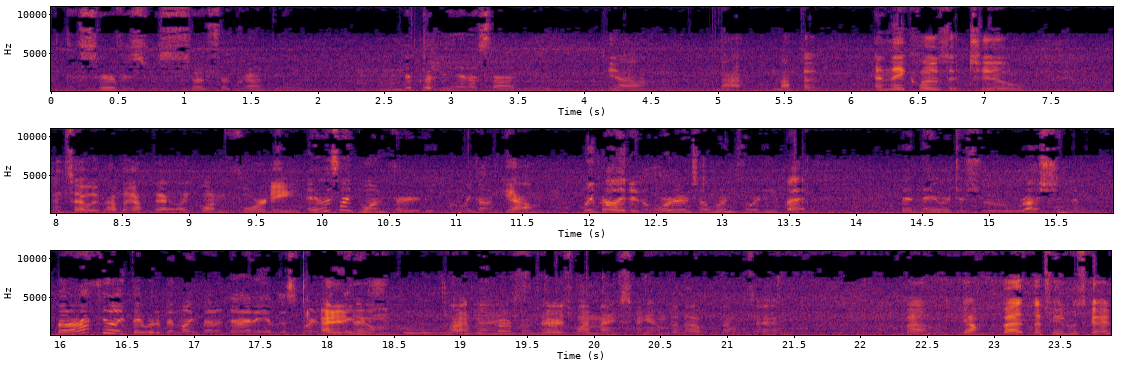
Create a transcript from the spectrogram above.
But the service was so so crappy. Mm-mm. It put me in a sad mood. Yeah. Not not the and they close at two. And so we probably got there at like 1.40. It was like 1.30 when we got there. Yeah. We probably didn't order until 1.40, but then they were just rushing the. But I feel like they would have been like that at 9 a.m. this morning. I They didn't know. just Not nice. grumpy, There's one nice man, but that that was it. But yeah, but the food was good.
